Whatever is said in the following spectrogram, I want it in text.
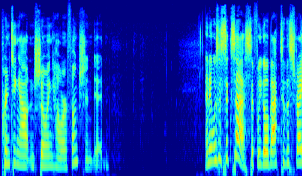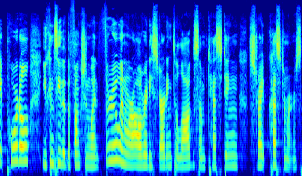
printing out and showing how our function did. And it was a success. If we go back to the Stripe portal, you can see that the function went through and we're already starting to log some testing Stripe customers.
